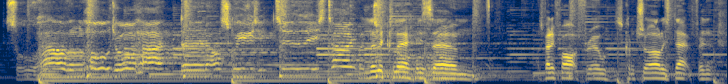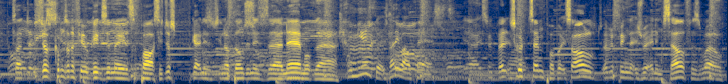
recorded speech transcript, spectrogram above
So I will hold your hand and I'll squeeze it till this time. But lyrically, he's um, it's very thought through. His control, his depth, and so it just comes on a few gigs with me and supports. He's just getting his, you know, building his uh, name up there. In musical, it's very well paced. Yeah, it's a very, it's good tempo, but it's all everything that he's written himself as well,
